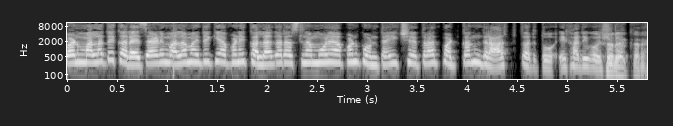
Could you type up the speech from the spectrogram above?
पण मला ते करायचंय आणि मला माहितीये की आपण एक कलाकार असल्यामुळे आपण कोणत्याही क्षेत्रात पटकन ग्रास्ट करतो एखादी गोष्ट. खरंय खरंय.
